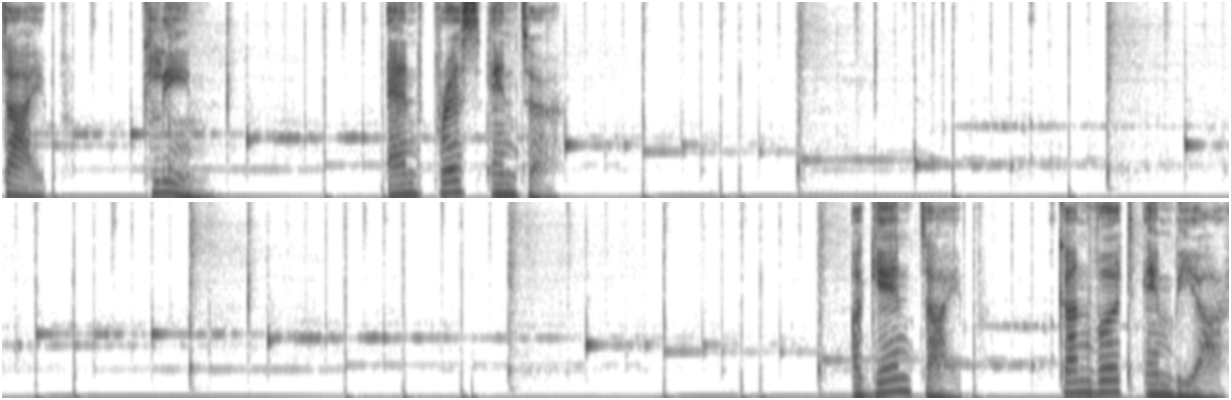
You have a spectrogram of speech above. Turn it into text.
type clean and press enter. Again type convert MBR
